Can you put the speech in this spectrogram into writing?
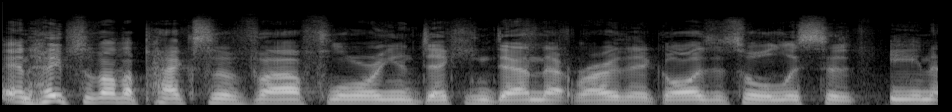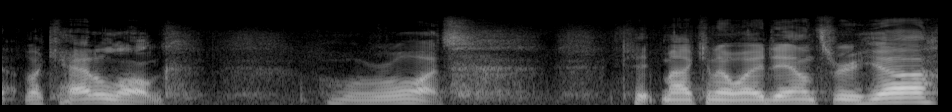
and heaps of other packs of uh, flooring and decking down that row there guys it's all listed in the catalogue all right keep making our way down through here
